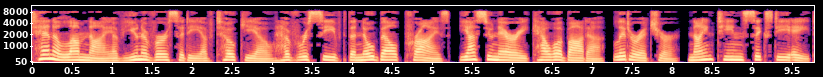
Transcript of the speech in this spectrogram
Ten alumni of University of Tokyo have received the Nobel Prize, Yasunari Kawabata, Literature, 1968,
